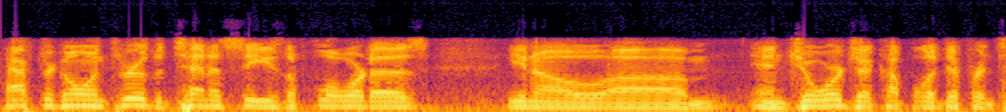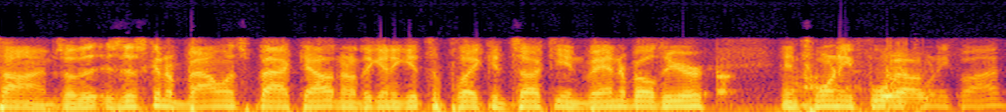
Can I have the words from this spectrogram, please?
after going through the Tennessees, the Floridas, you know, um, and Georgia a couple of different times? So is this going to balance back out, and are they going to get to play Kentucky and Vanderbilt here in 24 Well, 25?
